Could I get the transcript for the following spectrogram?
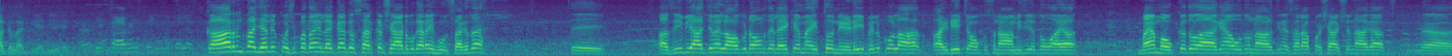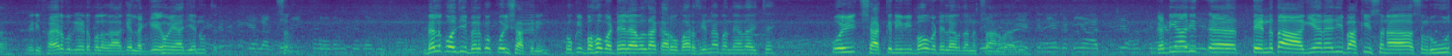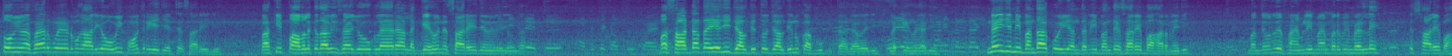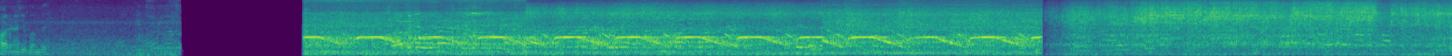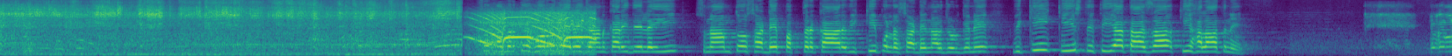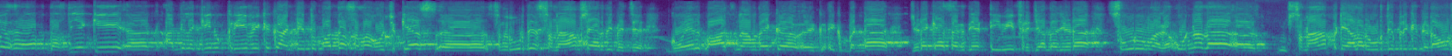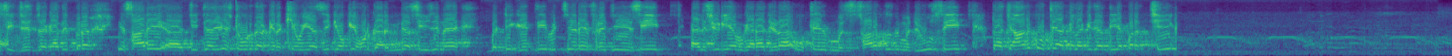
ਅੱਗ ਲੱਗ ਗਈ ਹੈ ਜੀ ਇਹ। ਕਾਰਨ ਤਾਂ ਹਲੇ ਕੁਝ ਪਤਾ ਨਹੀਂ ਲੱਗਾ ਕਿ ਸਰਕਟ ਸ਼ਾਰਟ ਵਗੈਰਾ ਹੀ ਹੋ ਸਕਦਾ। ਤੇ ਅਸੀਂ ਵੀ ਅੱਜ ਮੈਂ ਲਾਕਡਾਊਨ ਦੇ ਲੈ ਕੇ ਮੈਂ ਇੱਥੋਂ ਨੇੜੇ ਹੀ ਬਿਲਕੁਲ ਆਹ ਆਈਡੀਆ ਚੌਂਕ ਸੁਨਾਮ ਹੀ ਸੀ ਜਦੋਂ ਆਇਆ। ਮੈਂ ਮੌਕੇ ਤੋਂ ਆ ਗਿਆ ਉਦੋਂ ਨਾਲ ਦੀ ਨੇ ਸਾਰਾ ਪ੍ਰਸ਼ਾਸਨ ਆ ਗਿਆ। ਜਿਹੜੀ ਫਾਇਰ ਬ੍ਰਿਗੇਡ ਬੁਲਾ ਕੇ ਲੱਗੇ ਹੋਏ ਆ ਜੀ ਇਹਨੂੰ ਬਿਲਕੁਲ ਜੀ ਬਿਲਕੁਲ ਕੋਈ ਸ਼ੱਕ ਨਹੀਂ। ਕਿਉਂਕਿ ਬਹੁਤ ਵੱਡੇ ਲੈਵਲ ਦਾ ਕਾਰੋਬਾਰ ਸੀ ਇਹਨਾਂ ਬੰਦਿਆਂ ਦਾ ਇੱਥੇ। ਕੋਈ ਸ਼ੱਕ ਨਹੀਂ ਵੀ ਬਹੁਤ ਵੱਡੇ ਲੈਵਲ ਦਾ ਨੁਕਸਾਨ ਹੋਇਆ ਜੀ। ਗੱਡੀਆਂ ਜੀ ਤਿੰਨ ਤਾਂ ਆ ਗਈਆਂ ਨੇ ਜੀ ਬਾਕੀ ਸੰਗਰੂਰ ਤੋਂ ਵੀ ਮੈਂ ਫਾਇਰ ਬ੍ਰਿਗੇਡ ਮੰਗਾ ਰਹੀ ਉਹ ਵੀ ਪਹੁੰਚ ਰਹੀ ਹੈ ਜੀ ਇੱਥੇ ਸਾਰੇ ਜੀ। ਬਾਕੀ ਪਬਲਿਕ ਦਾ ਵੀ ਸਹਿਯੋਗ ਲੈ ਰਿਹਾ ਲੱਗੇ ਹੋਏ ਨੇ ਸਾਰੇ ਜਿਵੇਂ ਵੀ ਹੁੰਦਾ। ਬਸ ਸਾਡਾ ਤਾਂ ਇਹ ਜੀ ਜਲਦੀ ਤੋਂ ਜਲਦੀ ਨੂੰ ਕਾਬੂ ਕੀਤਾ ਜਾਵੇ ਜੀ ਲੱਗੇ ਹੋਇਆ ਜੀ। ਨਹੀਂ ਜੀ? ਨਹੀਂ ਬੰਦਾ ਕੋਈ ਅੰਦਰ ਨਹੀਂ ਬੰਦੇ ਸਾਰੇ ਬਾਹਰ ਨੇ ਜੀ। ਬੰਦੇ ਉਹਨਾਂ ਦੇ ਫੈਮਿਲੀ ਮੈਂਬਰ ਵੀ ਮਿਲ ਲਏ ਤੇ ਸਾਰੇ ਬਾਹਰ ਨੇ ਜੀ ਬੰਦੇ ਸੋ ਖਬਰ ਤੇ ਹੋਰ ਵਧੇਰੇ ਜਾਣਕਾਰੀ ਦੇ ਲਈ ਸੁਨਾਮ ਤੋਂ ਸਾਡੇ ਪੱਤਰਕਾਰ ਵਿੱਕੀ ਭੁੱਲਰ ਸਾਡੇ ਨਾਲ ਜੁੜ ਗਏ ਨੇ। ਵਿੱਕੀ, ਕੀ ਸਥਿਤੀ ਆ? ਤਾਜ਼ਾ ਕੀ ਹਾਲਾਤ ਨੇ? ਬਿਲਕੁਲ ਕਿ ਅਹ, ਅੱਗ ਲੱਗੀ ਨੂੰ ਕਰੀਬ 1 ਘੰਟੇ ਤੋਂ ਵੱਧ ਦਾ ਸਮਾਂ ਹੋ ਚੁੱਕਿਆ ਅਹ, ਸੰਗਰੂਰ ਦੇ ਸੁਨਾਮ ਸ਼ਹਿਰ ਦੇ ਵਿੱਚ। ਗੋਇਲ ਬਾਤ ਨਾਮ ਦਾ ਇੱਕ ਇੱਕ- ਵੱਡਾ ਜਿਹੜਾ ਕਹਿ ਸਕਦੇ ਆ ਟੀਵੀ ਫਰਿੱਜਾਂ ਦਾ ਜਿਹੜਾ ਸ਼ੋਰੂਮ ਹੈਗਾ ਉਹਨਾਂ ਦਾ ਅਹ, ਸੁਨਾਮ ਪਟਿਆਲਾ ਰੋਡ ਦੇ ਉੱਪਰ ਇੱਕ ਗਡਾਊਨ ਸੀ ਜਿਸ ਜਗ੍ਹਾ ਦੇ ਉੱਪਰ ਇਹ ਸਾਰੇ ਅਹ, ਚੀਜ਼ਾਂ ਜਿਹੜੀਆਂ ਸਟੋਰ ਕਰਕੇ ਰੱਖੀਆਂ ਹੋਈਆਂ ਸੀ ਕਿਉਂਕਿ ਹੁਣ ਗਰਮੀ ਦਾ ਸੀਜ਼ਨ ਹੈ ਵੱਡੀ ਗਿਣਤੀ ਵਿੱਚ ਜਿਹੜੇ ਫਰਿੱਜ ਏਸੀ ਐਲਸੀਡੀਆਂ ਵਗੈਰਾ ਜਿਹੜਾ ਉੱਥੇ ਸਾਰਾ ਕੁਝ ਮੌਜੂਦ ਸੀ ਤਾਂ ਅਚਾਨਕ ਉੱਥੇ ਅੱਗ ਲੱਗ ਜਾਂਦੀ ਹੈ ਪਰ 6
